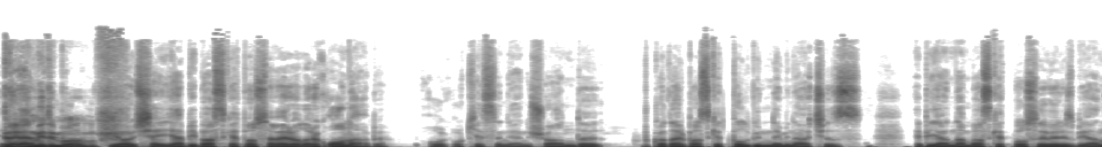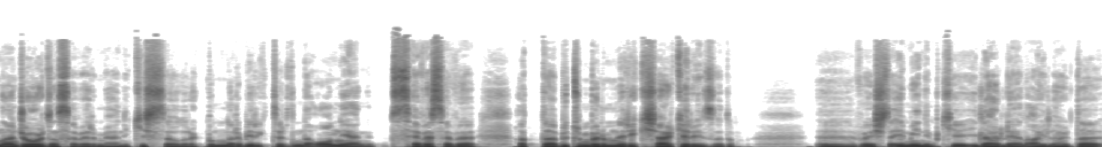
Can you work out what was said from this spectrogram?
E, Beğenmedin mi oğlum? Yo şey ya bir basketbol sever olarak 10 abi. O, o kesin yani şu anda bu kadar basketbol gündemini açız. E bir yandan basketbol severiz bir yandan Jordan severim yani kişisel olarak. Bunları biriktirdiğinde 10 yani seve seve hatta bütün bölümleri ikişer kere izledim. Ee, ve işte eminim ki ilerleyen aylarda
